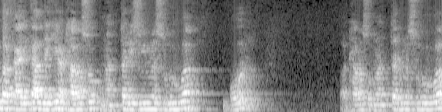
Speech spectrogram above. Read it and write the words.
का कार्यकाल देखिए, अठारह ईस्वी में शुरू हुआ और अठारह में शुरू हुआ।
